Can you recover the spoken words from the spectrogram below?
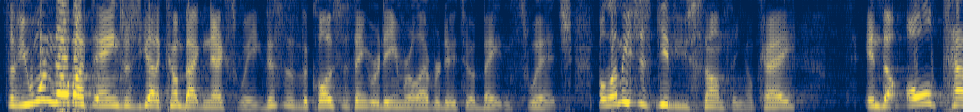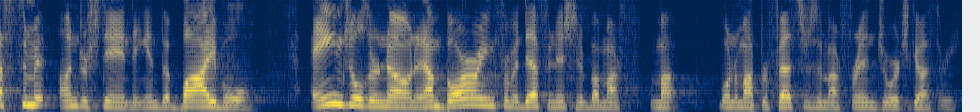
So if you want to know about the angels, you got to come back next week. This is the closest thing Redeemer will ever do to a bait and switch. But let me just give you something, okay? In the Old Testament understanding, in the Bible, angels are known, and I'm borrowing from a definition by my, my, one of my professors and my friend George Guthrie.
